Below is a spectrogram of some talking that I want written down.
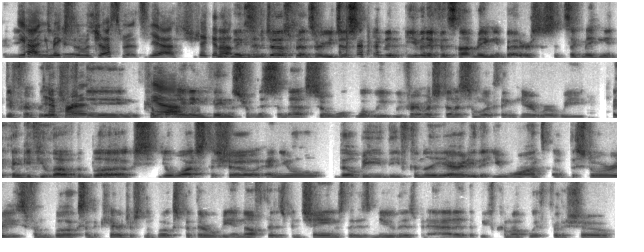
And you yeah, you make some adjustments. Yeah, shake it you up. Make some adjustments, or you just even even if it's not making it better, it's, just, it's like making it different, but different. interesting, combining yeah. things from this and that. So w- what we we've very much done a similar thing here, where we I think if you love the books, you'll watch the show and you'll there'll be the familiarity that you want of the stories from the books and the characters from the books, but there will be enough that has been changed, that is new, that has been added, that we've come up with for the show,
